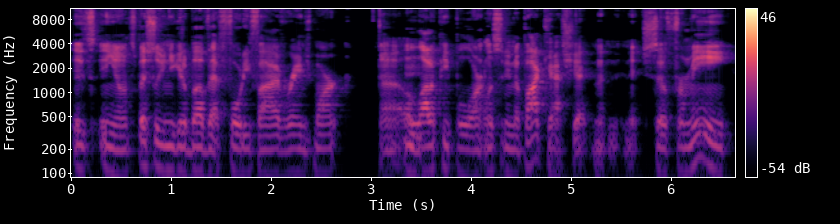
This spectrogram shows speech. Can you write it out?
it's, you know, especially when you get above that 45 range mark, uh, mm. a hmm. lot of people aren't listening to podcasts yet. So for me,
